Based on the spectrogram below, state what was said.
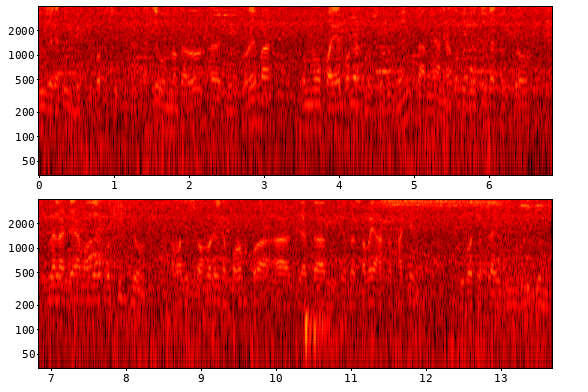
ওই জায়গাতেই ব্যক্তি বসেছে কিনা। তাকে অন্য কারোর জোর করে বা অন্য উপায়ে বসার কোনো সুযোগ নেই। তো আমি আশা করব যেহেতু এটা চৈত্র মেলাটাই আমাদের ঐতিহ্য, আমাদের শহরে এটা পরম্পরা ক্রেতা, বিক্রেতা সবাই আশা থাকেন এই বছরটা, এই দিনগুলির জন্য।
